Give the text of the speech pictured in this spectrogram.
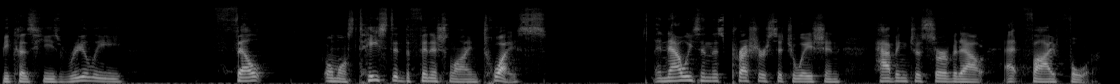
because he's really felt almost tasted the finish line twice. And now he's in this pressure situation having to serve it out at 5 4.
